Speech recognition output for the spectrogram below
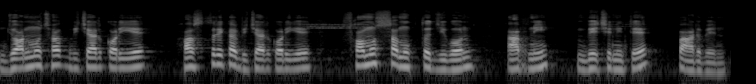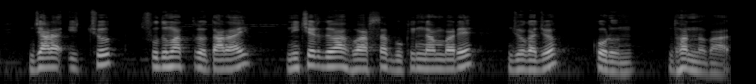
জন্মছক বিচার করিয়ে, হস্তরেখা বিচার করিয়ে সমস্যামুক্ত জীবন আপনি বেছে নিতে পারবেন। যারা ইচ্ছুক, শুধুমাত্র তারাই নিচের দেওয়া হোয়াটসঅ্যাপ বুকিং নাম্বারে যোগাযোগ করুন। ধন্যবাদ।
